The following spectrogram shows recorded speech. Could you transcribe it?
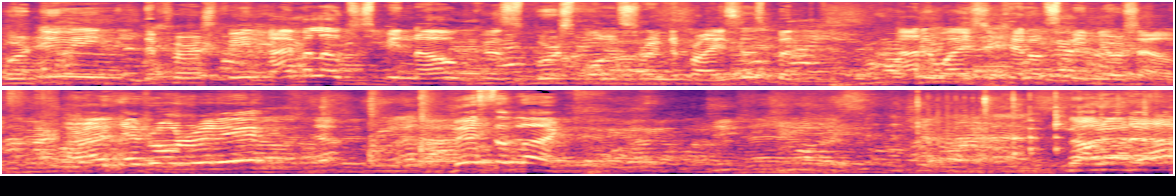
We're doing the first spin. I'm allowed to spin now because we're sponsoring the prizes, but otherwise you cannot spin yourself. All right, everyone ready? Best of luck. No, no, no, no, no,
